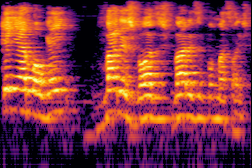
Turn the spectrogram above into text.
Quem era o alguém? Várias vozes, várias informações.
